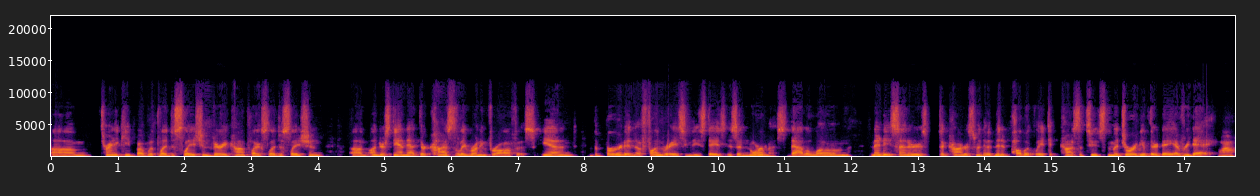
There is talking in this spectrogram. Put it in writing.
um, trying to keep up with legislation, very complex legislation. Um, understand that they're constantly running for office, and the burden of fundraising these days is enormous. That alone, many senators and congressmen have admitted publicly, t- constitutes the majority of their day every day. Wow.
